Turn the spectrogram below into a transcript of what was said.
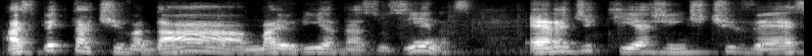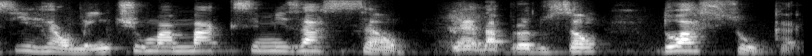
A expectativa da maioria das usinas era de que a gente tivesse realmente uma maximização né, da produção do açúcar.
